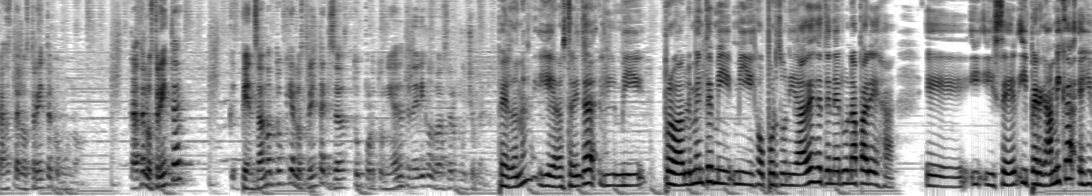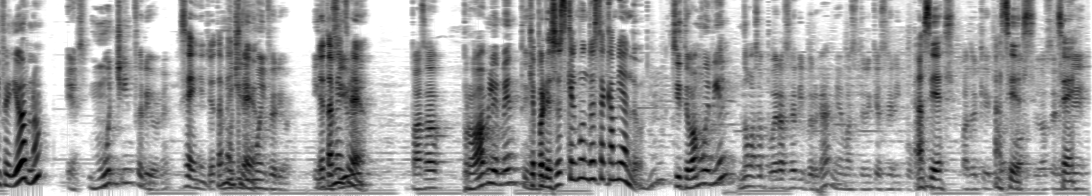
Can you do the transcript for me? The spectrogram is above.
Cásate a los 30 como uno. Cásate a los 30 pensando tú que a los 30 quizás tu oportunidad de tener hijos va a ser mucho menos. Perdona, y a los 30, mi, probablemente mi- mis oportunidades de tener una pareja eh, y, y ser hipergámica es inferior, ¿no? Es mucho inferior, ¿eh? Sí, yo también Muchísimo creo. inferior. Yo también Inclusive, Pasa probablemente. Que por eso es que el mundo está cambiando. Ujú. Si te va muy bien, no vas a poder hacer hipergamia, vas a tener que hacer hipogamia. Así es. Vas a tener que, Así no, es. Vas a tener Sí. que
